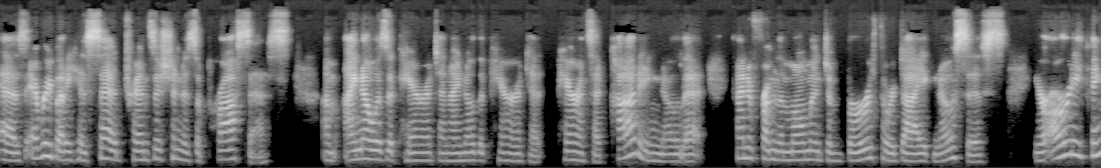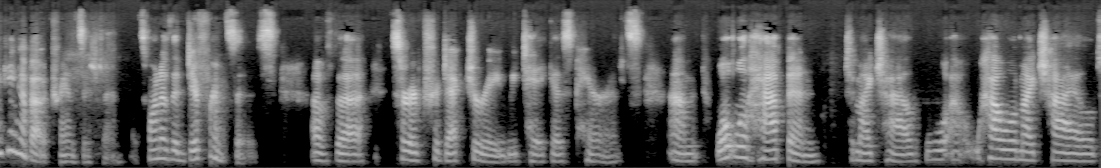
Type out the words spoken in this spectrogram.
as everybody has said transition is a process. Um, i know as a parent and i know the parent at parents at cotting know that kind of from the moment of birth or diagnosis you're already thinking about transition. It's one of the differences of the sort of trajectory we take as parents. Um, what will happen to my child? How will my child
